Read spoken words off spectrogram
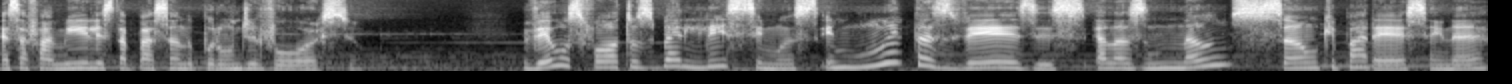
essa família está passando por um divórcio. Vemos fotos belíssimas e muitas vezes elas não são o que parecem, né?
